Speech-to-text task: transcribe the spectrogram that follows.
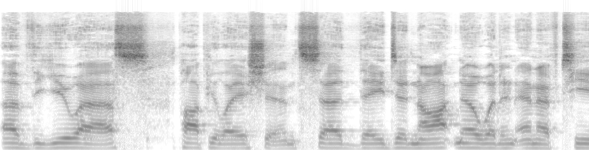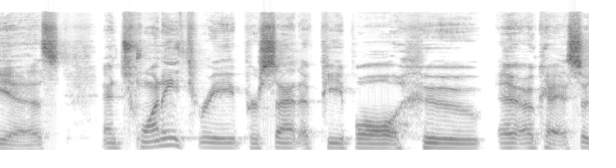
of the US population said they did not know what an NFT is, and 23% of people who, uh, okay, so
